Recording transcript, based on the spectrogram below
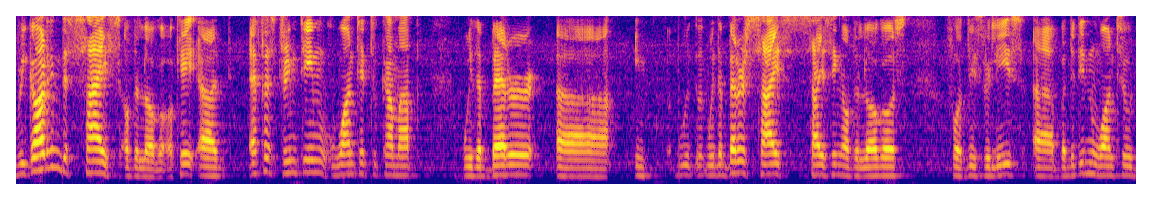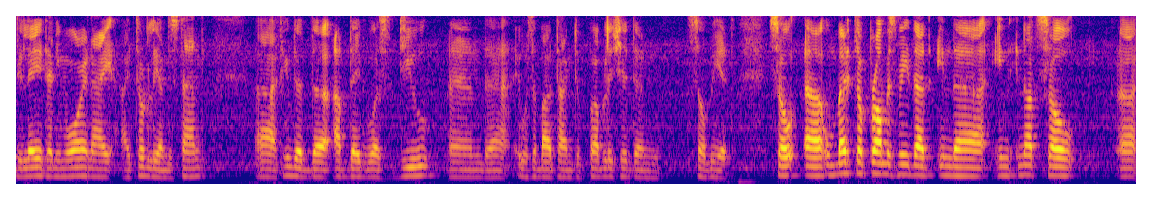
regarding the size of the logo, okay, uh, FS Dream Team wanted to come up with a better uh, with, with a better size sizing of the logos for this release, uh, but they didn't want to delay it anymore, and I, I totally understand. Uh, I think that the update was due and uh, it was about time to publish it, and so be it. So uh, Umberto promised me that in the in not so uh,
